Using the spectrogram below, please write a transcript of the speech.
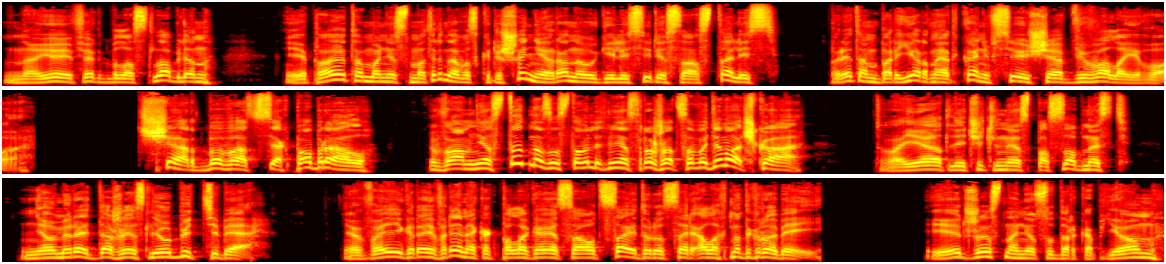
Но ее эффект был ослаблен, и поэтому, несмотря на воскрешение, раны у Гелисириса остались, при этом барьерная ткань все еще обвивала его. «Чёрт бы вас всех побрал! Вам не стыдно заставлять меня сражаться в одиночку? Твоя отличительная способность — не умирать даже если убить тебя! Выиграй время, как полагается аутсайдеру царь Алых надгробий!» Иджис нанес удар копьем.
